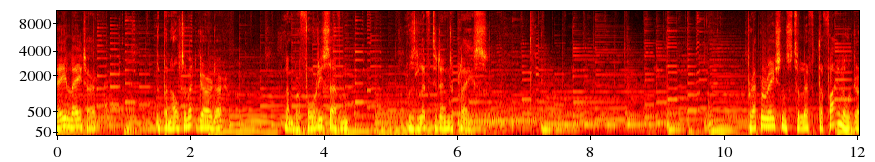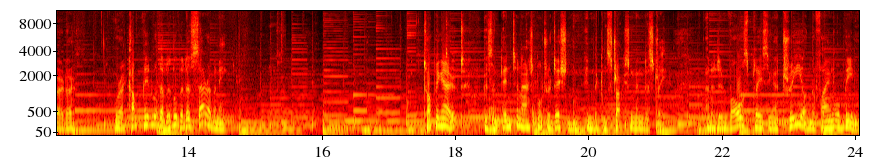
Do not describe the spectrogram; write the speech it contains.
Day later, the penultimate girder, number 47, was lifted into place. Preparations to lift the final girder were accompanied with a little bit of ceremony. Topping out is an international tradition in the construction industry and it involves placing a tree on the final beam.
